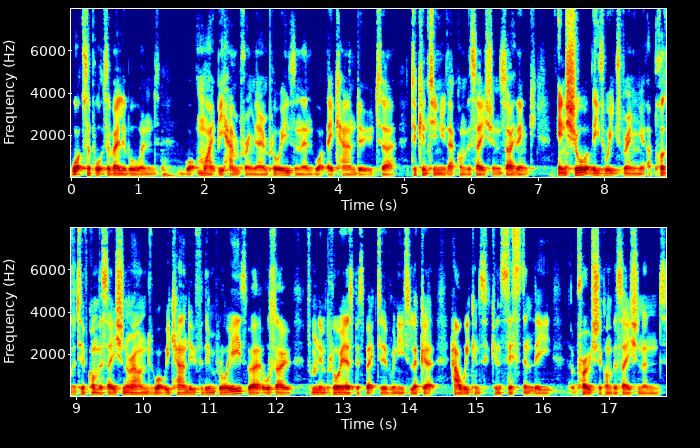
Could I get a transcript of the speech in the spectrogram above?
what support's available and what might be hampering their employees, and then what they can do to to continue that conversation. So I think, in short, these weeks bring a positive conversation around what we can do for the employees, but also from an employer's perspective, we need to look at how we can consistently approach the conversation and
